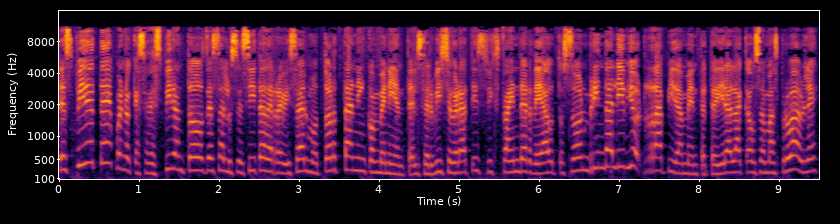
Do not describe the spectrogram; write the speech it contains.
Despídete, bueno, que se despidan todos de esa lucecita de revisar el motor tan inconveniente. El servicio gratis Fix Finder de AutoZone brinda alivio rápidamente. Te dirá la causa más probable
